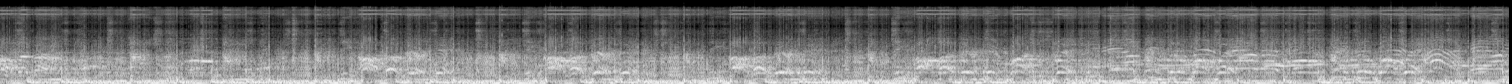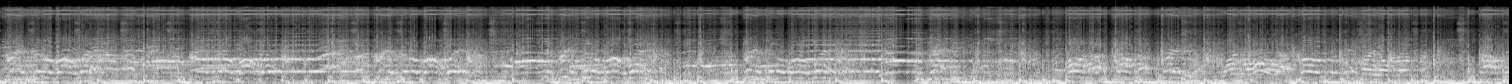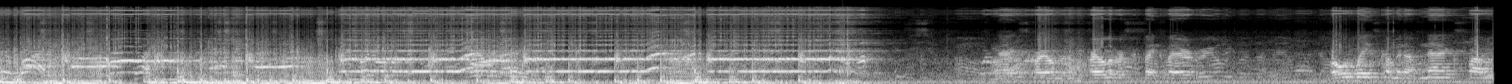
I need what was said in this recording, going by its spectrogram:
Oh, my Crayola, versus St. Clair. ways coming up next.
